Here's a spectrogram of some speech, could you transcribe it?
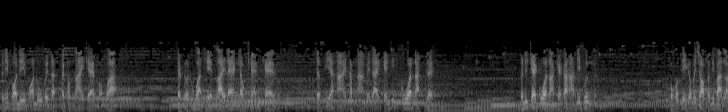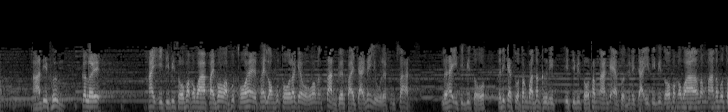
ทีนี้พอดีหมอดูไปไปทำนายแกบอกว่า จะเกิดอุบัติเหตุร้ายแรงแล้วแขนแก จะเสียหายทำงานไม่ได้ แกยิ่งกลัวหนักเลย ตอนนี้แกกลัวหนักแกก็หาที่พึ่งปกติก็ไม่ชอบปฏิบัติหรอกหาที่พึ่ง ก็เลยให้อิติปิโสพระกวาไปเพราะว่าพุทโธให้ให้ลองพุทโธแล้วแกบอกว่ามันสั้นเกินไปใจไม่อยู่เลยฟุ้งซ่านเลยให้อิติปิโสต่นี่แกสวดทั้งวันทั้งคืนอิติปิโสทำงานแกแอบสวดอยู่ในใจอิติปิโสพระกวาทั้งมาทั้งพุทโธ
